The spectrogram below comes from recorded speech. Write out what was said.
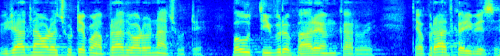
વિરાધનાવાળો છૂટે પણ અપરાધવાળો ના છૂટે. બહુ તીવ્ર ભારે અહંકાર હોય. તે અપરાધ કરી બેસે.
